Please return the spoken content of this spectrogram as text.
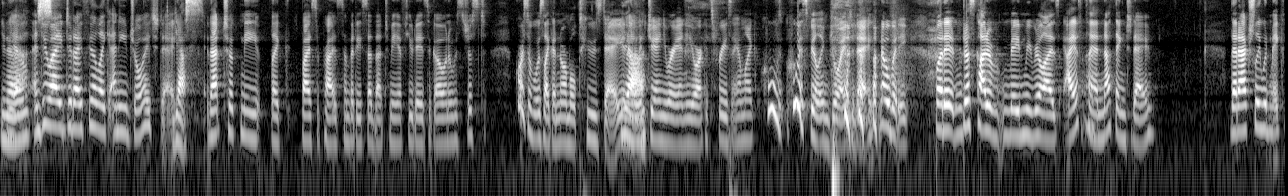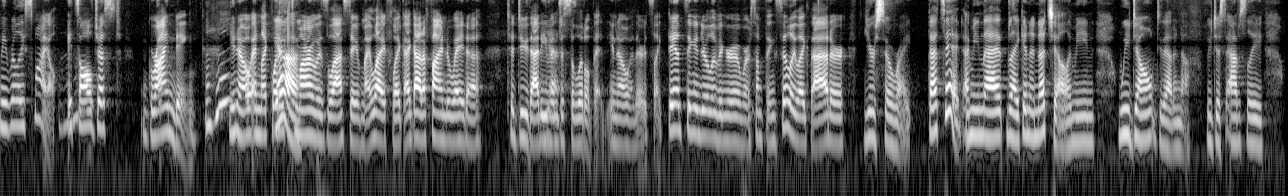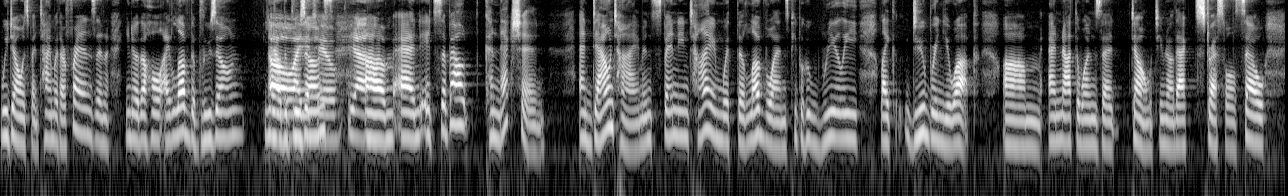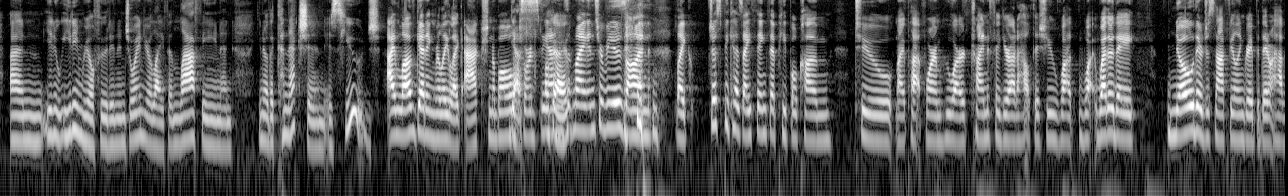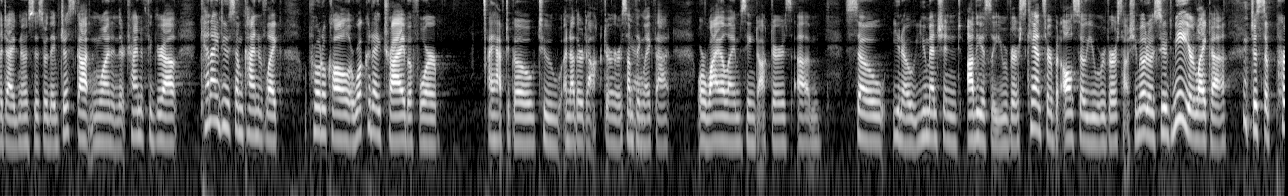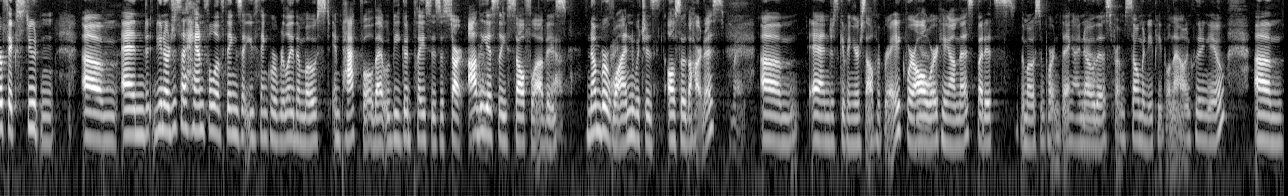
You know? Yeah. And do I did I feel like any joy today? Yes. That took me like by surprise. Somebody said that to me a few days ago, and it was just. Of course, if it was like a normal Tuesday, you know, in January in New York, it's freezing. I'm like, who who is feeling joy today? Nobody. But it just kind of made me realize I have planned nothing today that actually would make me really smile. Mm-hmm. It's all just grinding, mm-hmm. you know. And like, what Yeah. if tomorrow is the last day of my life? Like, I got to find a way to to do that, even Yes. just a little bit, you know, whether it's like dancing in your living room or something silly like that, or You're so right. That's it. I mean, that, like, in a nutshell, I mean, we don't do that enough. We just absolutely, we don't spend time with our friends. And, you know, the whole, I love the Blue Zone, you know, the Oh, Blue I do Zones. Yeah. Um, and it's about connection and downtime and spending time with the loved ones, people who really, like, do bring you up um, and not the ones that don't, you know, that's stressful. So, and, you know, eating real food and enjoying your life and laughing and, you know, the connection is huge. I love getting really like actionable Yes, towards the okay. ends of my interviews on like just because I think that people come to my platform who are trying to figure out a health issue, what, what, whether they know they're just not feeling great but they don't have a diagnosis or they've just gotten one and they're trying to figure out can I do some kind of like protocol or what could I try before I have to go to another doctor or something Yeah. like that, or while I'm seeing doctors. Um, so, you know, you mentioned obviously you reverse cancer, but also you reverse Hashimoto's. So to me, you're like a just a perfect student. Um, and you know, just a handful of things that you think were really the most impactful that would be good places to start. Obviously, self-love is Yeah. number one, which is also the hardest. Right. Um, and just giving yourself a break. We're all Yeah. working on this, but it's the most important thing. I know this from so many people now, including you. Um,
